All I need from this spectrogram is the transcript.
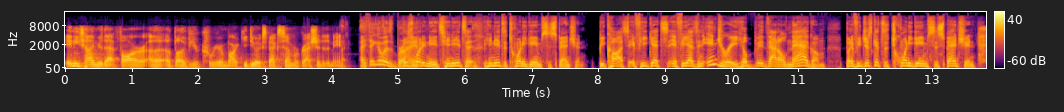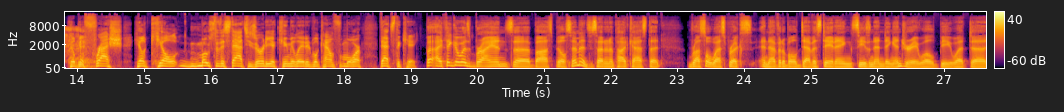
Anytime you're that far uh, above your career mark, you do expect some regression to the mean. I think it was Bryan. This is what he needs. He needs a he needs a 20 game suspension because if he gets if he has an injury, he'll be, that'll nag him. But if he just gets a 20 game suspension, he'll be fresh. He'll kill most of the stats he's already accumulated will count for more. That's the key. But I think it was Bryan's uh, boss Bill Simmons who said in a podcast that Russell Westbrook's inevitable devastating season-ending injury will be what uh,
